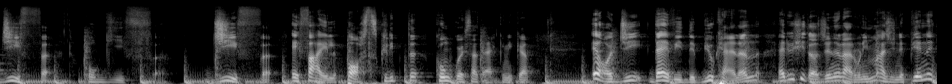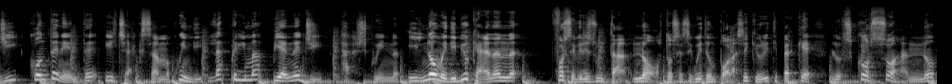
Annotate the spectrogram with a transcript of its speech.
GIF o GIF, GIF e file PostScript con questa tecnica. E oggi David Buchanan è riuscito a generare un'immagine PNG contenente il checksum, quindi la prima PNG HashQueen. Il nome di Buchanan forse vi risulta noto se seguite un po' la security perché lo scorso anno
